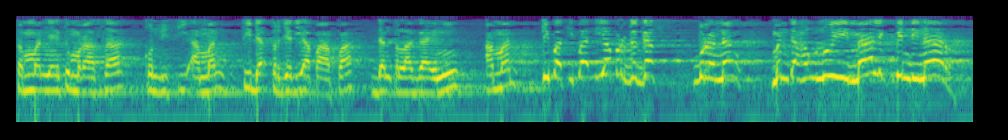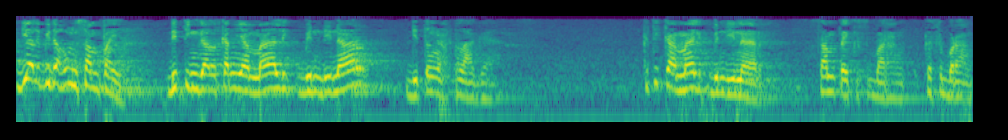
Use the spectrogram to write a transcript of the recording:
temannya itu merasa kondisi aman, tidak terjadi apa-apa dan telaga ini aman, tiba-tiba dia bergegas berenang mendahului Malik bin Dinar. Dia lebih dahulu sampai. Ditinggalkannya Malik bin Dinar di tengah telaga. Ketika Malik bin Dinar sampai ke seberang, ke seberang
